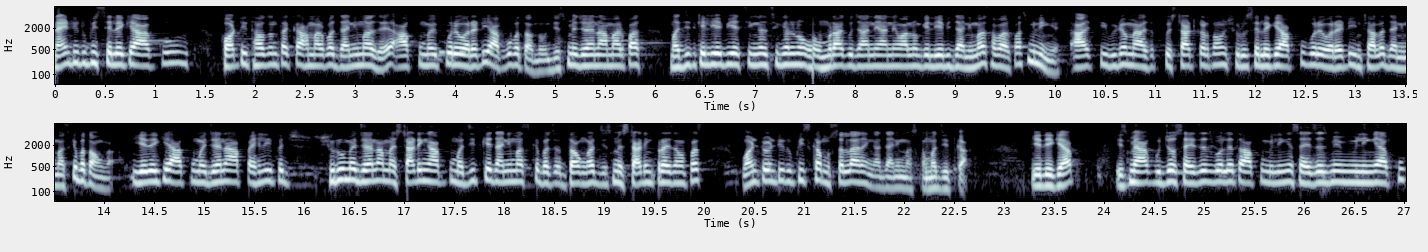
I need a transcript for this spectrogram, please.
नाइन्टी रुपीज़ से लेकर आपको फोर्टी थाउज़ेंड तक का हमारे पास जानीमाज है। आपको मैं पूरे वैरायटी आपको बता दूँ। जिसमें जो है ना हमारे पास मस्जिद के लिए भी है सिंगल सिंगल में, उम्र को जाने आने वालों के लिए भी जानी जानीमाज हमारे पास मिलेंगे। आज की वीडियो में आपको स्टार्ट करता हूँ। शुरू से लेकर आपको पूरे वैरायटी इंशाल्लाह जानीमाज के बताऊँगा। ये देखिए आपको मैं जो है ना, आप पहली पे शुरू में जो है ना, मैं स्टार्टिंग आपको मस्जिद के जानीमाज के बताऊँगा, जिसमें स्टार्टिंग प्राइस हमारे पास वन ट्वेंटी रुपीज़ का मुसल्ला रहेगा जानी जानीमाज का मस्जिद का। ये देखिए आप, इसमें आपको जो साइजेस बोले तो आपको मिलेंगे साइजेस में भी मिलेंगे आपको।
